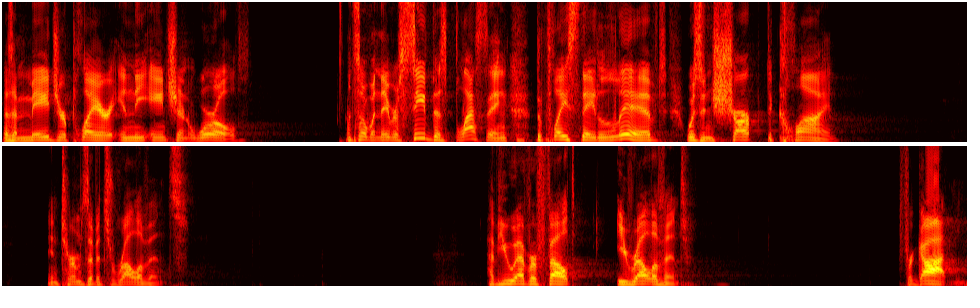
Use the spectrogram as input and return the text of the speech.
as a major player in the ancient world. And so when they received this blessing, the place they lived was in sharp decline in terms of its relevance. Have you ever felt irrelevant? Forgotten?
